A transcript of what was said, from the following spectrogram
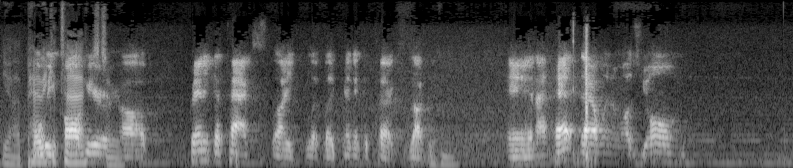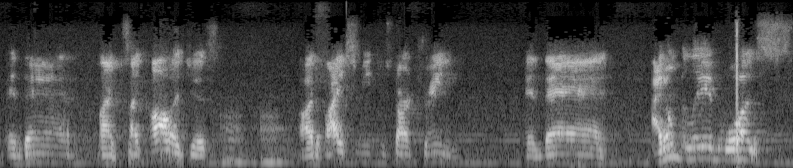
Yeah, what panic we call attacks. here or- uh, panic attacks, like like, like panic attacks, exactly. Mhm. And I had that when I was young, and then my psychologist advised me to start training. And then I don't believe it was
